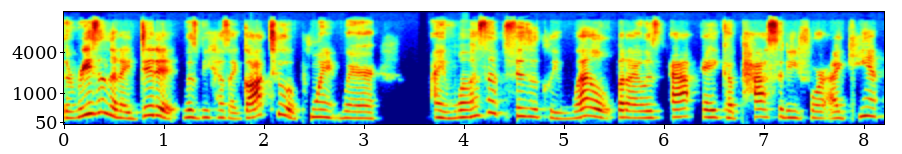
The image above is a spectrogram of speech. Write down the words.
The reason that I did it was because I got to a point where I wasn't physically well, but I was at a capacity for I can't.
